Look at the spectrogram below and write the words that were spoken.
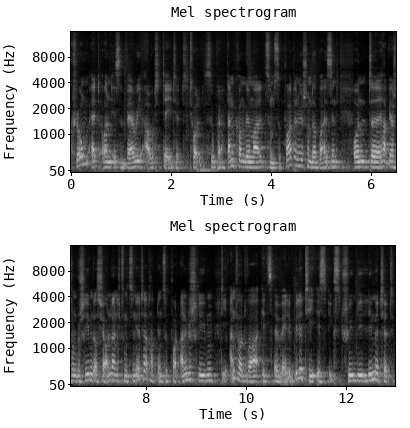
Chrome Add-on is very outdated. Toll, super. Dann kommen wir mal zum Support, wenn wir schon dabei sind. Und äh, habe ja schon beschrieben, dass Share Online nicht funktioniert hat, habe den Support angeschrieben. Die Antwort war, its availability is extremely limited.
